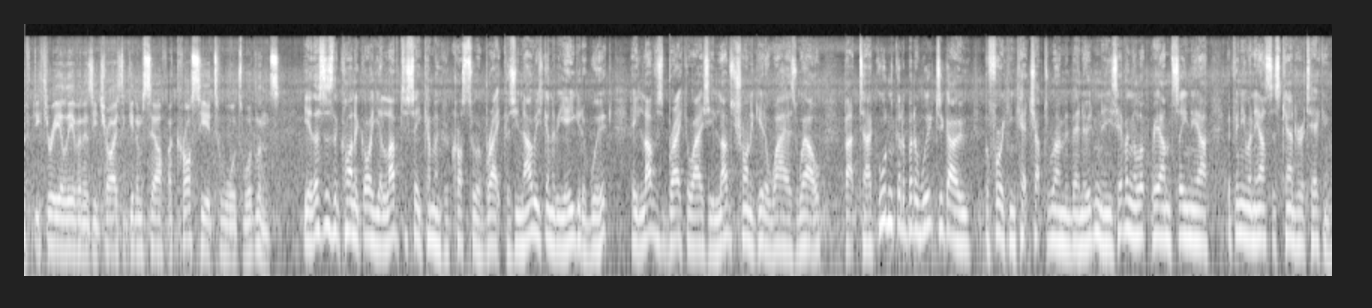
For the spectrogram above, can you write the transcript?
53.11 as he tries to get himself across here towards Woodlands. Yeah, this is the kind of guy you love to see coming across to a break because you know he's going to be eager to work. He loves breakaways, he loves trying to get away as well. But uh, Gordon's got a bit of work to go before he can catch up to Roman Van Uden, and he's having a look round, see now if anyone else is counter attacking.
